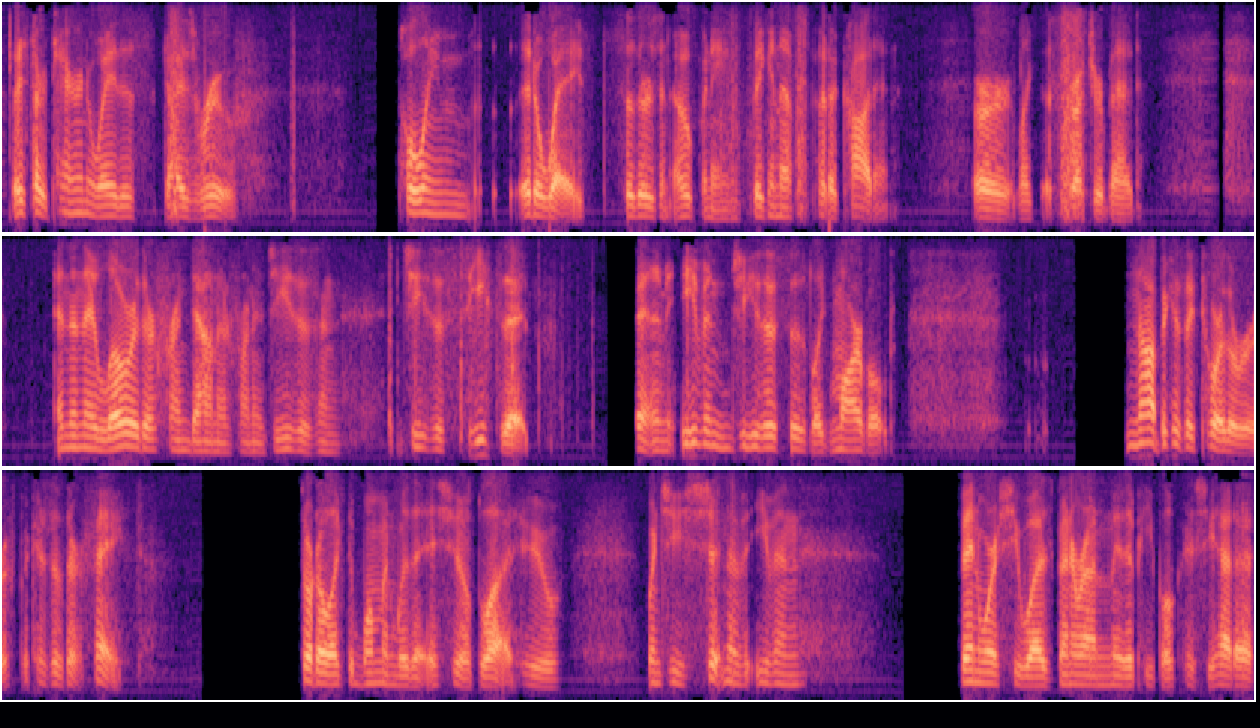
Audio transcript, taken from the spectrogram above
They start tearing away this guy's roof, pulling it away so there's an opening big enough to put a cot in or like a stretcher bed. And then they lower their friend down in front of Jesus and Jesus sees it. And even Jesus is like marveled. Not because they tore the roof, because of their faith. Sort of like the woman with the issue of blood who when she shouldn't have even been where she was, been around of people because she had a,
